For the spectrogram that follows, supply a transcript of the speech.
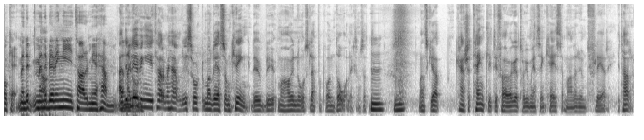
Okej, men, det, men det blev ingen gitarr med hem Nej, denna det blev gång. ingen gitarr med hem. Det är svårt om man reser omkring. Det blir, man har ju nog att släppa på ändå. Liksom, så att Mm, Man skulle ha kanske tänkt lite i förväg och tagit med sig en case där man hade rymt fler gitarrer.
